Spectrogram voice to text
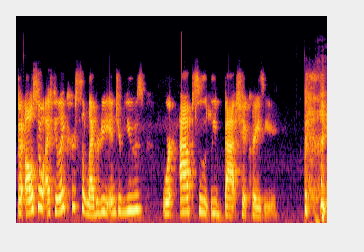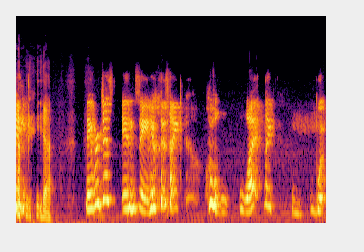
But also I feel like her celebrity interviews were absolutely batshit crazy. Like, yeah. they were just insane. It was like, what? Like, what?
